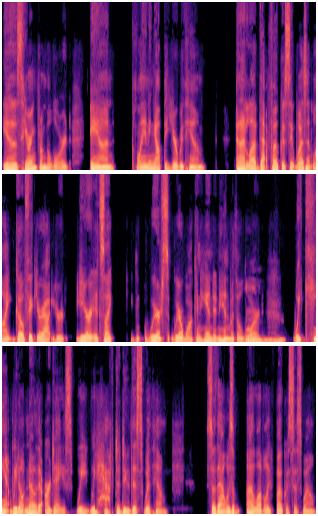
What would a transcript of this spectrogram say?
is hearing from the Lord and planning out the year with Him and I love that focus. It wasn't like go figure out your year. It's like we're we're walking hand in hand with the Lord. Mm-hmm. We can't we don't know that our days. We we have to do this with him. So that was a, a lovely focus as well.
